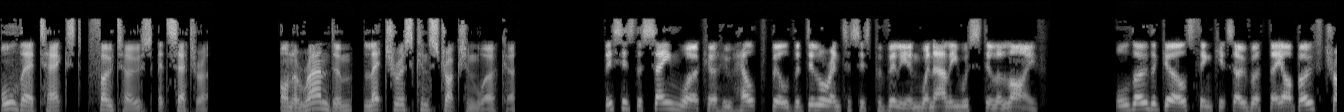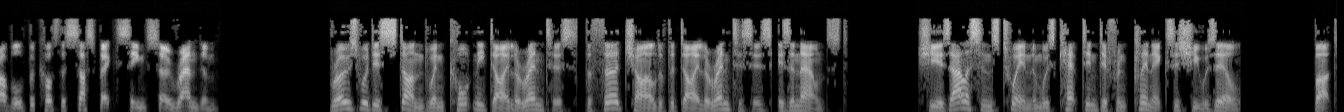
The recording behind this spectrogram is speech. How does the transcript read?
all their text, photos, etc. On a random, lecherous construction worker. This is the same worker who helped build the DiLaurentis pavilion when Ali was still alive. Although the girls think it's over, they are both troubled because the suspect seems so random. Rosewood is stunned when Courtney DiLaurentis, the third child of the DiLaurentises, is announced. She is Allison's twin and was kept in different clinics as she was ill. But,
